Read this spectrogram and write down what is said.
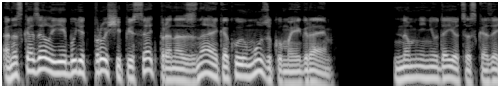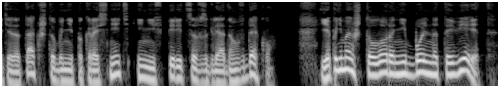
Она сказала, ей будет проще писать про нас, зная, какую музыку мы играем. Но мне не удается сказать это так, чтобы не покраснеть и не впериться взглядом в деку. Я понимаю, что Лора не больно-то верит.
